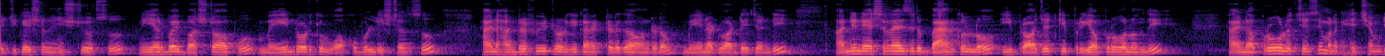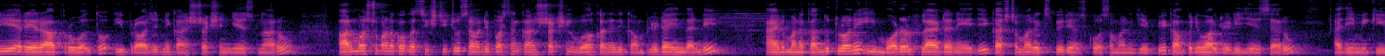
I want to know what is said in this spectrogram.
educational institutes near by bus stop main రోడ్కి walkable distance and hundred feet రోడ్కి కనెక్టెడ్గా ఉండడం మెయిన్ అడ్వాంటేజ్ అండి. అన్ని నేషనలైజ్డ్ బ్యాంకుల్లో ఈ ప్రాజెక్ట్కి ప్రీ అప్రూవల్ ఉంది. అండ్ అప్రూవల్ వచ్చేసి మనకి హెచ్ఎండిఏ రేరా అప్రూవల్తో ఈ ప్రాజెక్ట్ని కన్స్ట్రక్షన్ చేస్తున్నారు. ఆల్మోస్ట్ మనకు ఒక sixty to seventy percent construction work అనేది కంప్లీట్ అయిందండి. అండ్ మనకు అందుట్లోనే ఈ మోడల్ ఫ్లాట్ అనేది కస్టమర్ ఎక్స్పీరియన్స్ కోసం అని చెప్పి కంపెనీ వాళ్ళు రెడీ చేశారు. అది మీకు ఈ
